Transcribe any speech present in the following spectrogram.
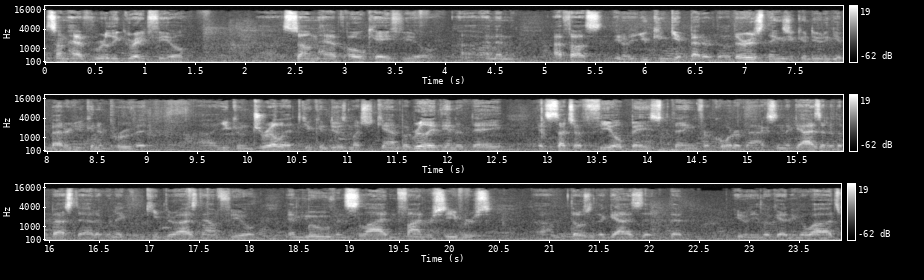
Some have really great feel. Uh, some have okay feel, uh, and then I thought you know you can get better though. There is things you can do to get better. You can improve it. Uh, you can drill it. You can do as much as you can. But really, at the end of the day, it's such a feel-based thing for quarterbacks. And the guys that are the best at it, when they can keep their eyes downfield and move and slide and find receivers, um, those are the guys that, that you know you look at and you go, wow, that's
